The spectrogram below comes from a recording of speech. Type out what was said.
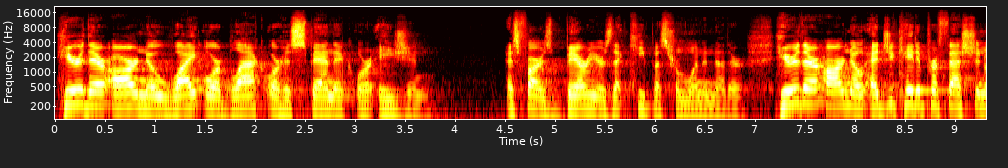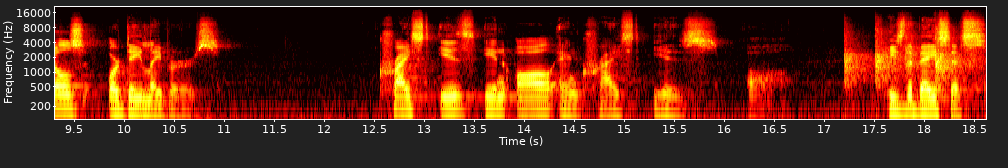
Here, there are no white or black or Hispanic or Asian as far as barriers that keep us from one another. Here, there are no educated professionals or day laborers. Christ is in all, and Christ is all. He's the basis.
